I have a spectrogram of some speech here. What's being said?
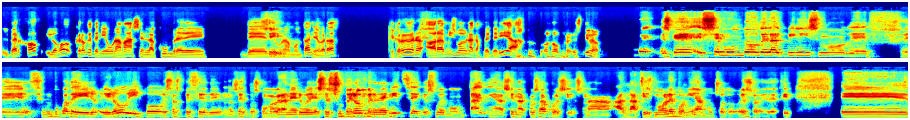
el Berghof, y luego creo que tenía una más en la cumbre de, una montaña, ¿verdad? Que creo que ahora mismo hay una cafetería o algo por el estilo. Es que ese mundo del alpinismo, de eh, un poco de heroico, esa especie de, no sé, pues como el gran héroe, es el superhombre de Nietzsche que sube montañas y una cosa, pues sí, es una, al nazismo le ponía mucho todo eso. Es decir, eh,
